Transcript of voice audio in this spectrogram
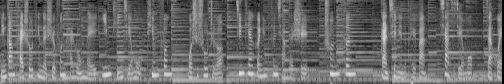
您刚才收听的是丰台融媒音频节目《听风》，我是舒哲。今天和您分享的是春分，感谢您的陪伴，下次节目再会。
